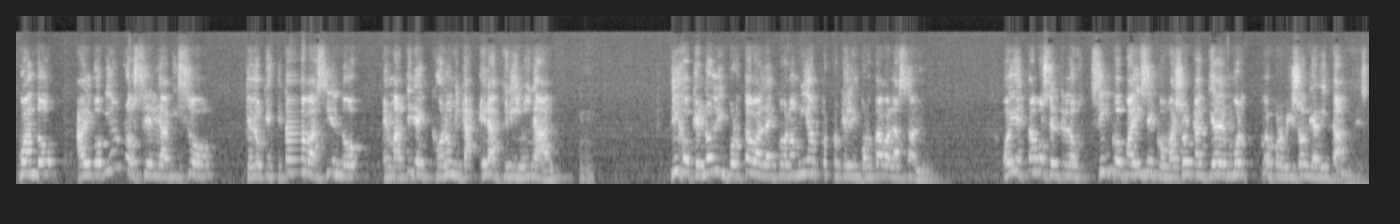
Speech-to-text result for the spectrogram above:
Cuando al gobierno se le avisó que lo que estaba haciendo en materia económica era criminal, dijo que no le importaba la economía porque le importaba la salud. Hoy estamos entre los cinco países con mayor cantidad de muertos por millón de habitantes.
